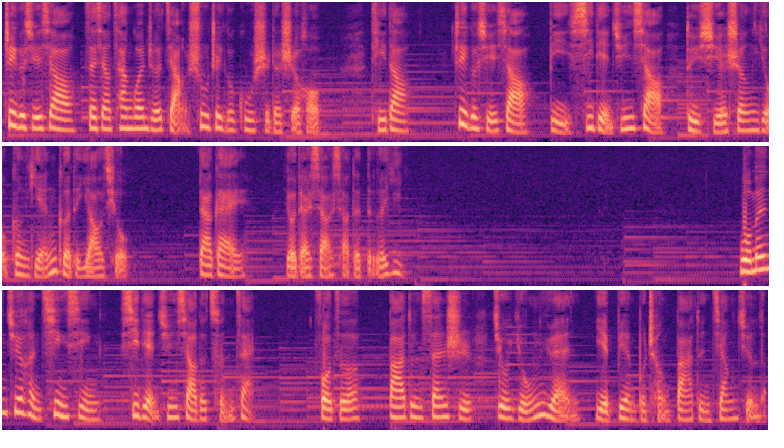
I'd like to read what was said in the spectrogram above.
这个学校在向参观者讲述这个故事的时候，提到这个学校比西点军校对学生有更严格的要求，大概有点小小的得意。我们却很庆幸西点军校的存在，否则。巴顿三世就永远也变不成巴顿将军了。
